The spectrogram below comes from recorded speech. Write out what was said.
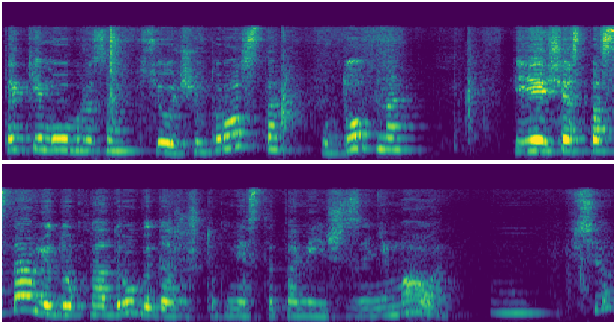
таким образом. Все очень просто, удобно. И я сейчас поставлю друг на друга, даже чтобы место поменьше занимало. Все.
